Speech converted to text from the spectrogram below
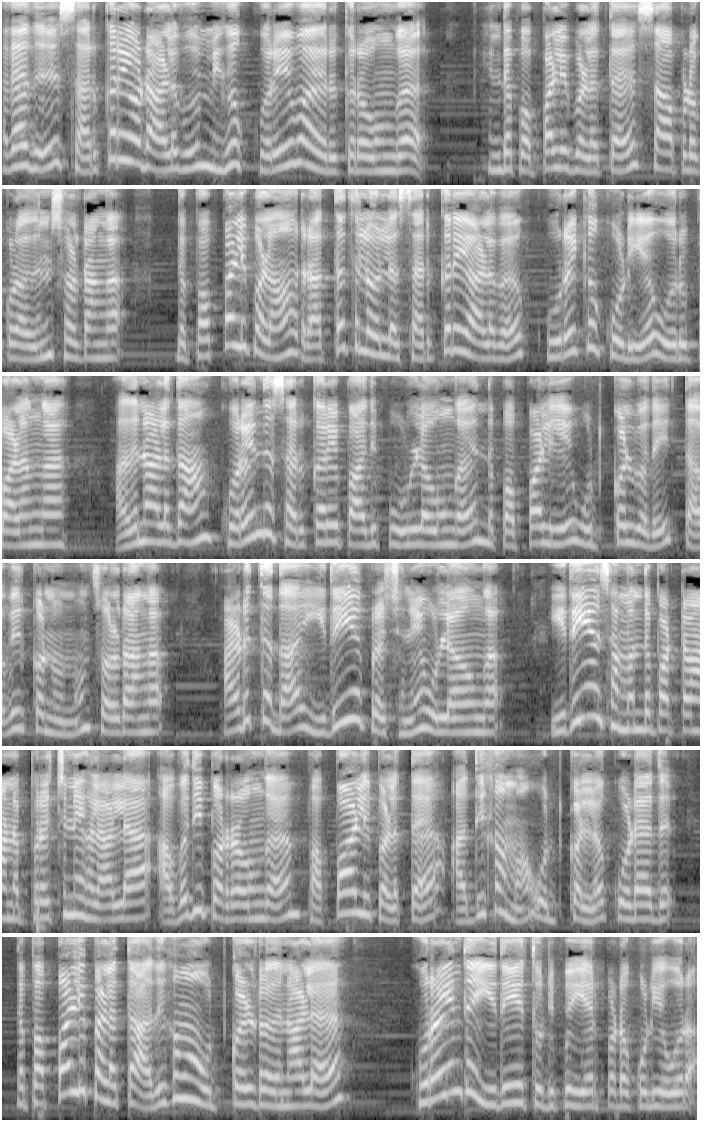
அதாவது சர்க்கரையோட அளவு மிக குறைவாக இருக்கிறவங்க இந்த பப்பாளி பழத்தை சாப்பிடக்கூடாதுன்னு சொல்கிறாங்க இந்த பப்பாளி பழம் ரத்தத்தில் உள்ள சர்க்கரை அளவை குறைக்கக்கூடிய ஒரு பழங்க. அதனால தான் குறைந்த சர்க்கரை பாதிப்பு உள்ளவங்க இந்த பப்பாளியை உட்கொள்வதை தவிர்க்கணும்னு சொல்கிறாங்க அடுத்ததா இதய பிரச்சனை உள்ளவங்க. இதயம் சம்மந்தப்பட்டான பிரச்சனைகளால் அவதிப்படுறவங்க பப்பாளி பழத்தை அதிகமாக உட்கொள்ளக்கூடாது. இந்த பப்பாளி பழத்தை அதிகமாக உட்கொள்றதுனால குறைந்த இதய துடிப்பு ஏற்படக்கூடிய ஒரு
